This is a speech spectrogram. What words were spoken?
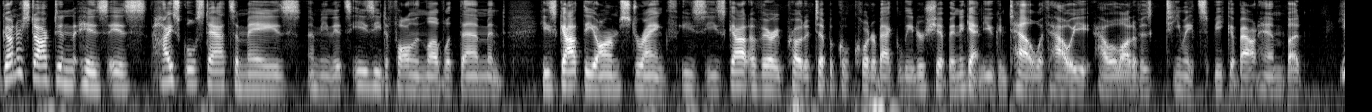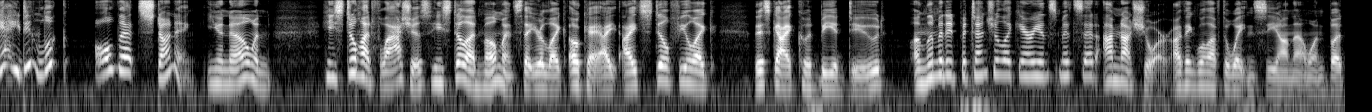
Gunner Stockton, his his high school stats amaze. I mean, it's easy to fall in love with them, and he's got the arm strength. He's he's got a very prototypical quarterback leadership, and again, you can tell with how he how a lot of his teammates speak about him. But yeah, he didn't look all that stunning, you know, and he still had flashes. He still had moments that you're like, okay, I, I still feel like this guy could be a dude. Unlimited potential, like Arian Smith said, I'm not sure. I think we'll have to wait and see on that one, but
